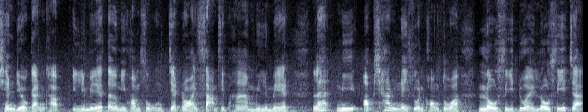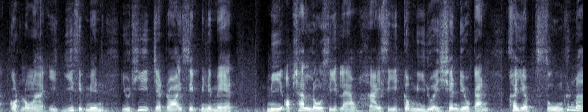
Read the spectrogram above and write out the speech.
เช่นเดียวกันครับ Eliminator มีความสูง 735มิลลิเมตรและมีออปชันในส่วนของตัว Low Seat ด้วย Low Seat จะกดลงมาอีก 20 มิล อยู่ที่ 710มิลลิเมตรมีออปชัน Low Seat แล้ว High Seat ก็มีด้วยเช่นเดียวกัน ขยับสูงขึ้นมา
